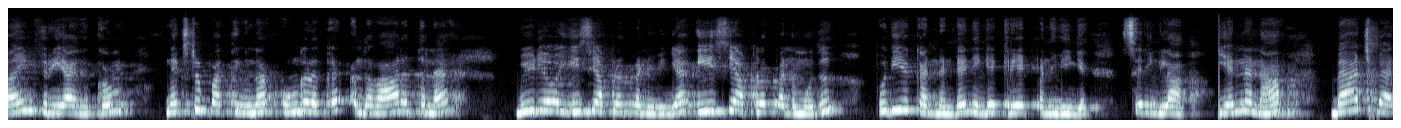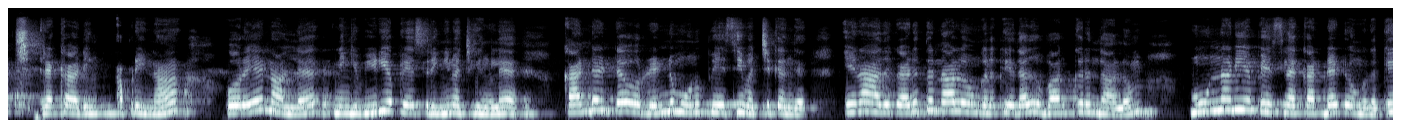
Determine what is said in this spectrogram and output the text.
மைண்ட் ஃப்ரீயாக இருக்கும். நெக்ஸ்ட்டு பார்த்தீங்கன்னா உங்களுக்கு அந்த வாரத்தில் வீடியோவை ஈஸியாக அப்லோட் பண்ணுவீங்க. ஈஸியாக அப்லோட் பண்ணும்போது புதிய கண்டென்ட்டை நீங்கள் க்ரியேட் பண்ணுவீங்க. சரிங்களா? என்னென்னா பேட்ச் பேட்ச் ரெக்கார்டிங் அப்படின்னா ஒரே நாளில் நீங்கள் வீடியோ பேசுகிறீங்கன்னு வச்சுக்கோங்களேன். கண்டென்ட்டை ஒரு ரெண்டு மூணு பேசி வச்சுக்கோங்க. ஏன்னா அதுக்கு அடுத்த நாள் உங்களுக்கு ஏதாவது ஒர்க் இருந்தாலும் முன்னாடியே பேசின கண்டென்ட் உங்களுக்கு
